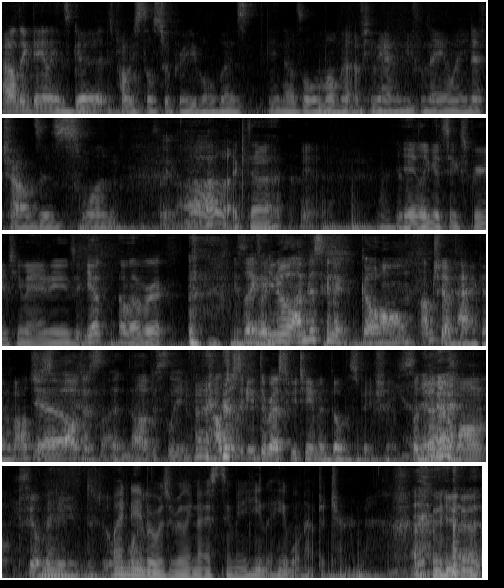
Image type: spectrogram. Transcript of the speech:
I don't think the alien's good. It's probably still super evil, but it's you know it's a little moment of humanity from the alien. If Childs is one, like, oh, oh, I like that. yeah. The alien gets to experience humanity. He's like, "Yep, I'm over it." He's like, you know, I'm just gonna go home. I'm just gonna pack up. I'll just Yeah, I'll just I'll just leave. I'll just eat the rescue team and build a spaceship. But then I won't feel the My- need to do My neighbor was really nice to me. He he won't have to turn. you know?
